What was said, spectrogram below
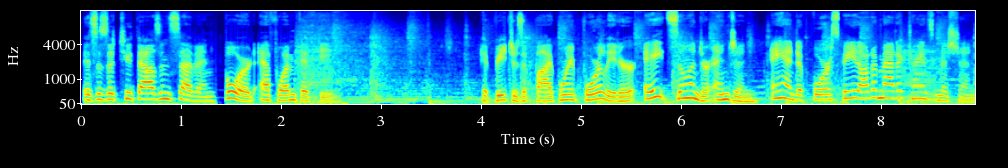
This is a 2007 Ford F-150. It features a 5.4-liter, eight-cylinder engine and a four-speed automatic transmission.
